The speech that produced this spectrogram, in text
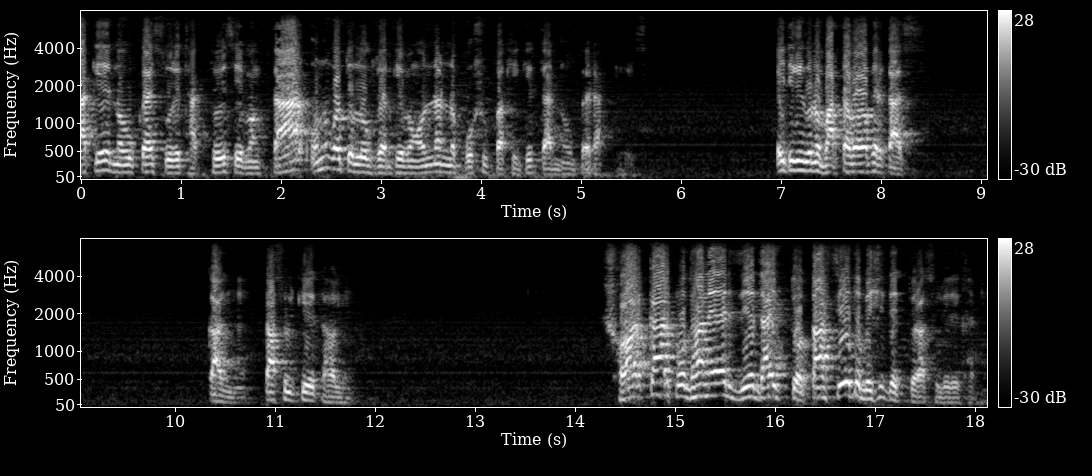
তাকে নৌকায় চড়ে থাকতে হয়েছে এবং তার অনুগত লোকজনকে এবং অন্যান্য পশু পাখিকে তার নৌকায় রাখতে হয়েছে। এটি কি কোনো বার্তাবাহকের কাজ? কাজ নয়। কে তাহলে সরকার প্রধানের যে দায়িত্ব, তার চেয়েও তো বেশি দায়িত্ব রাসুলের এখানে।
